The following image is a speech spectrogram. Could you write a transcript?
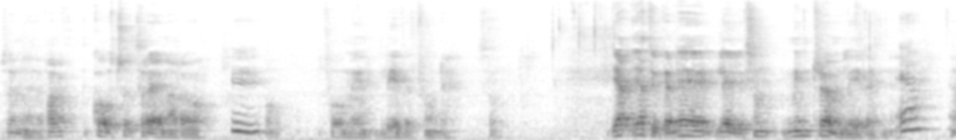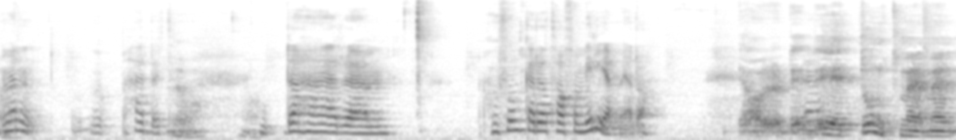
så nu är jag bara coach och tränare och, Mm. och får min livet från det. Så. Jag, jag tycker det är, det är liksom min drömlivet nu. Ja, Ja. men härligt. Ja, ja. Det här, ehm, hur funkar det att ha familjen med då? ja det, det är tungt men, men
